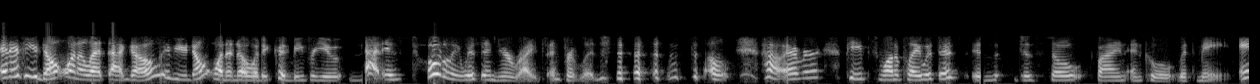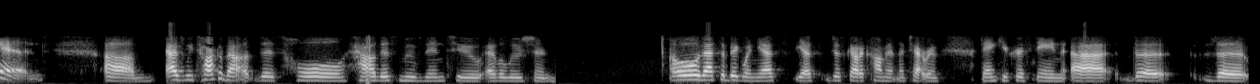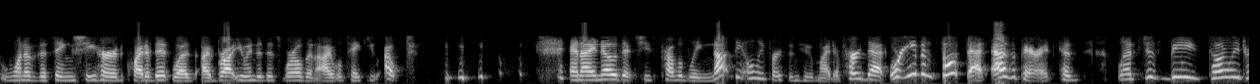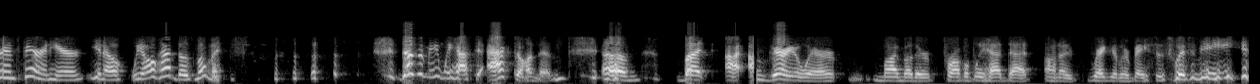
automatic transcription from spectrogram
and if you don't want to let that go, if you don't want to know what it could be for you, that is totally within your rights and privilege. so, however peeps want to play with this is just so fine and cool with me. And um, as we talk about this whole how this moves into evolution. Oh, that's a big one. Yes, yes. Just got a comment in the chat room. Thank you, Christine. Uh, the the one of the things she heard quite a bit was, "I brought you into this world, and I will take you out." and I know that she's probably not the only person who might have heard that or even thought that as a parent, because let's just be totally transparent here. You know, we all have those moments. Doesn't mean we have to act on them, um, but I, I'm very aware my mother probably had that on a regular basis with me.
